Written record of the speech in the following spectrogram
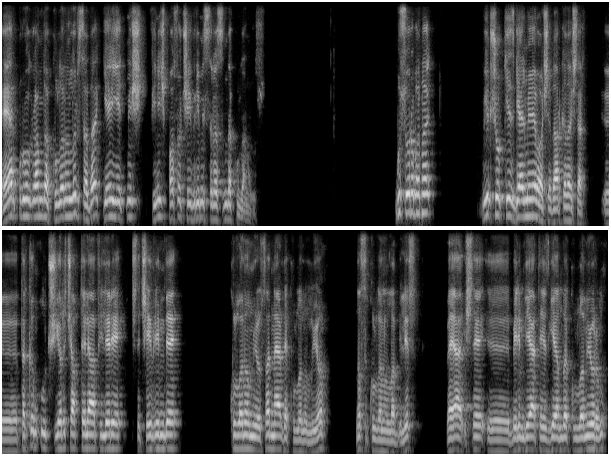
Eğer programda kullanılırsa da G70 finish paso çevrimi sırasında kullanılır. Bu soru bana birçok kez gelmeye başladı arkadaşlar. Ee, takım uç yarı çap telafileri işte çevrimde kullanılmıyorsa nerede kullanılıyor? Nasıl kullanılabilir? Veya işte e, benim diğer tezgahımda kullanıyorum.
